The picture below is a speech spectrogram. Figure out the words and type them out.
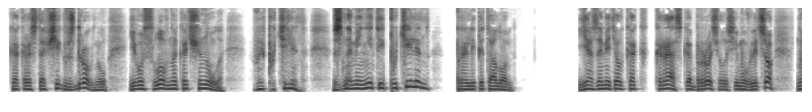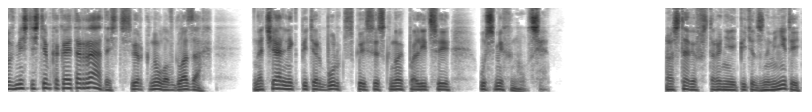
как ростовщик вздрогнул, его словно качнуло. «Вы Путилин? Знаменитый Путилин?» — пролепетал он. Я заметил, как краска бросилась ему в лицо, но вместе с тем какая-то радость сверкнула в глазах. Начальник петербургской сыскной полиции усмехнулся. Оставив в стороне эпитет знаменитый,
